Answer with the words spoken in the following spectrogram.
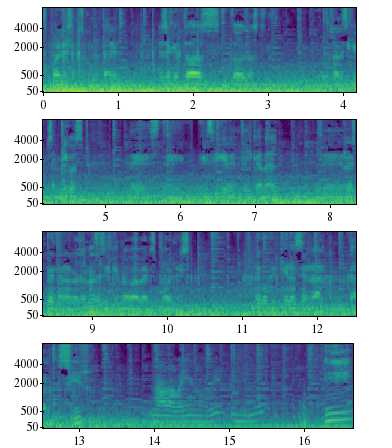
spoilers en los comentarios. Yo sé que todos, todos los, ahora sí que mis amigos este, que siguen el, el canal respetan a los demás, así que no va a haber spoilers. Algo que quieras cerrar, comentar, decir. Nada, vayan a ver, denle like. Y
